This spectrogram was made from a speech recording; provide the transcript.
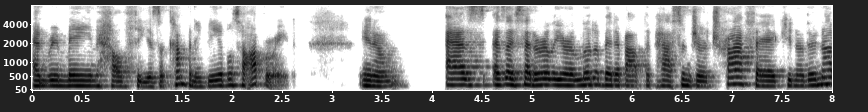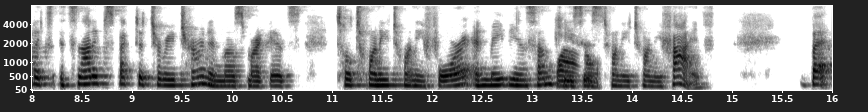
and remain healthy as a company, be able to operate. You know, as as I said earlier, a little bit about the passenger traffic. You know, they're not. Ex- it's not expected to return in most markets till 2024 and maybe in some wow. cases 2025. But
